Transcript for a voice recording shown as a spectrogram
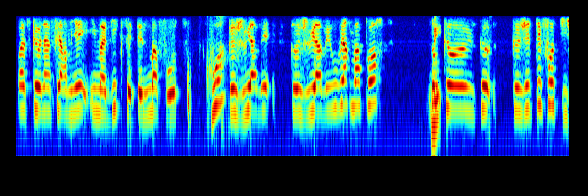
parce que l'infirmier, il m'a dit que c'était de ma faute, Quoi? Que je lui avais, que je lui avais ouvert ma porte, donc euh, que, que j'étais fautif.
